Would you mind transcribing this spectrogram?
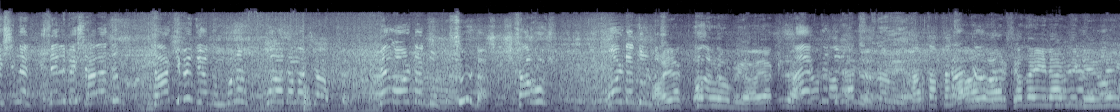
peşinden 155 aradım. Takip ediyordum bunu. Bu adama çarptı. Ve orada durdu. Şurada. Sarhoş. Orada durdu. O Ayakta adam. duramıyor, ayakta. Ayakta duramıyor. Abi arkada ileride geride.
